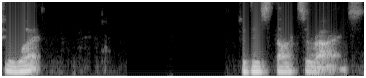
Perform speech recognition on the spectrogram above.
To what? Do these thoughts arise?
